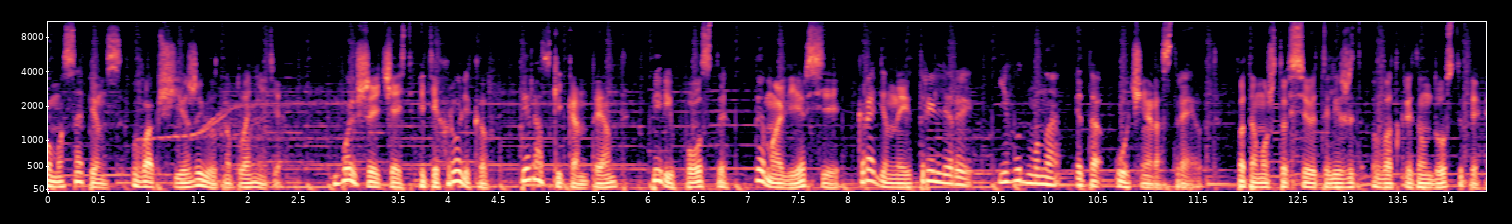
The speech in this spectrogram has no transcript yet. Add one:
Homo sapiens вообще живет на планете. Большая часть этих роликов – пиратский контент, перепосты, демо-версии, краденные трейлеры, и Вудмана это очень расстраивает, потому что все это лежит в открытом доступе.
